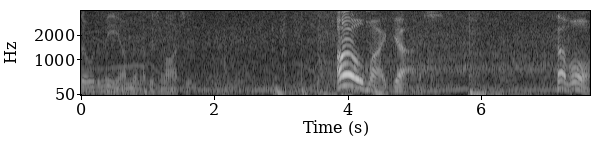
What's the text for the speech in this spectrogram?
Over to me, I'm gonna just launch it. Oh my gosh. Come on.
